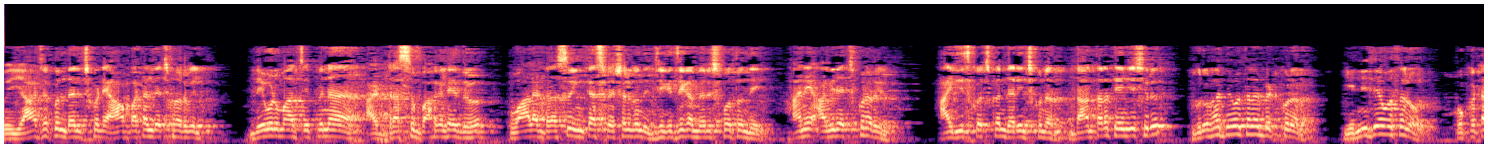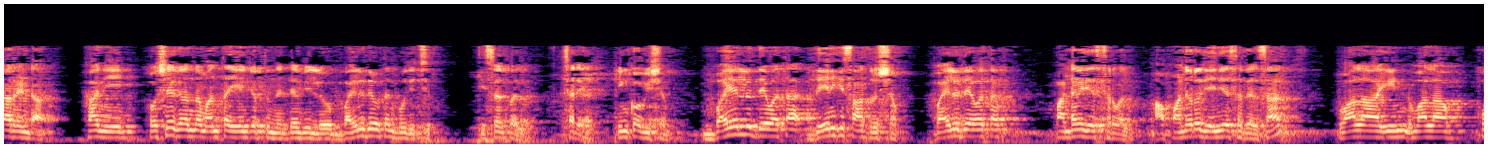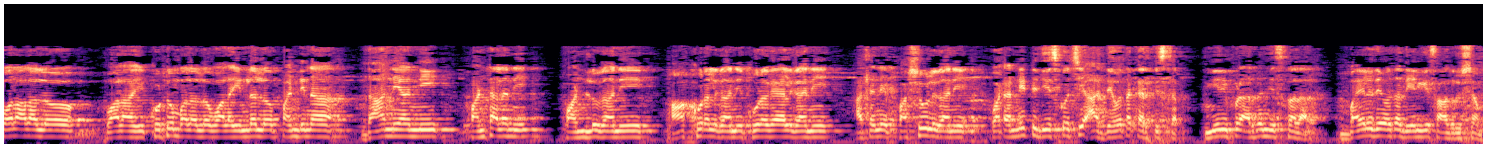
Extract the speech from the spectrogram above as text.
యాజకులు ధరించుకుంటే ఆ బట్టలు తెచ్చుకున్నారు వీళ్ళు. దేవుడు మాకు చెప్పిన ఆ డ్రెస్ బాగలేదు. వాళ్ళ డ్రెస్ ఇంకా స్పెషల్గా ఉంది. జిగజిగ మెరిసిపోతుంది అని అవి తెచ్చుకున్నారు వీళ్ళు. అవి తీసుకొచ్చుకొని ధరించుకున్నారు. దాని తర్వాత ఏం చేశారు? గృహ దేవతలను పెట్టుకున్నారు. ఎన్ని దేవతలు? ఒకటా రెండా? కానీ హుషే గ్రంథం అంతా ఏం చెప్తుందంటే వీళ్ళు బయలుదేవతను పూజించారు. ఇస్రాయల్ సరే ఇంకో విషయం. బయలు దేవత దేనికి సాదృశ్యం? బయలుదేవత పండగ చేస్తారు వాళ్ళు. ఆ పండుగ రోజు ఏం చేస్తారు తెలుసా? వాళ్ళ వాళ్ళ పొలాలలో వాళ్ళ కుటుంబాలలో వాళ్ళ ఇళ్ళలో పండిన ధాన్యాన్ని పంటలని పండ్లు గాని ఆకుకూరలు గాని కూరగాయలు గాని అట్లనే పశువులు గాని వాటన్నిటిని తీసుకొచ్చి ఆ దేవత కర్పిస్తారు మీరు ఇప్పుడు అర్థం చేసుకోవాలా? బయలుదేవత దేనికి సాదృశ్యం?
